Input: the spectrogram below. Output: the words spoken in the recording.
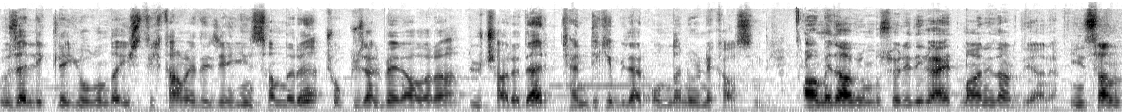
özellikle yolunda istihdam edeceği insanları çok güzel belalara düçar eder. Kendi gibiler ondan örnek alsın diye. Ahmet abinin bu söylediği gayet manidardı yani. İnsan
